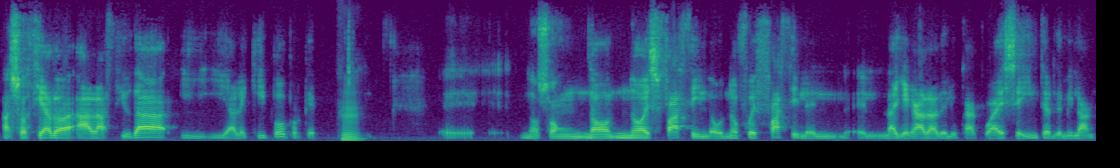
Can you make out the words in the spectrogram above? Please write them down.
asociado a, a, la ciudad y, y al equipo, porque hmm. eh, no, son, no, no es fácil o no fue fácil el, el, la llegada de Lukaku a ese Inter de Milán.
